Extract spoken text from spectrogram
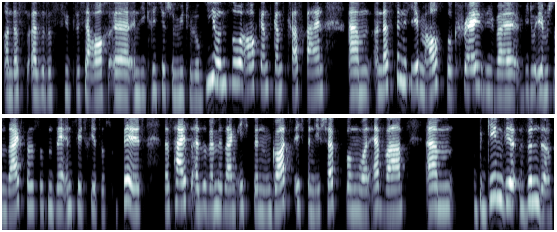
Und das, also das zieht sich ja auch äh, in die griechische Mythologie und so auch ganz, ganz krass rein. Ähm, und das finde ich eben auch so crazy, weil, wie du eben schon sagst, das ist ein sehr infiltriertes Bild. Das heißt also, wenn wir sagen, ich bin Gott, ich bin die Schöpfung, whatever, ähm, begehen wir Sünde.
